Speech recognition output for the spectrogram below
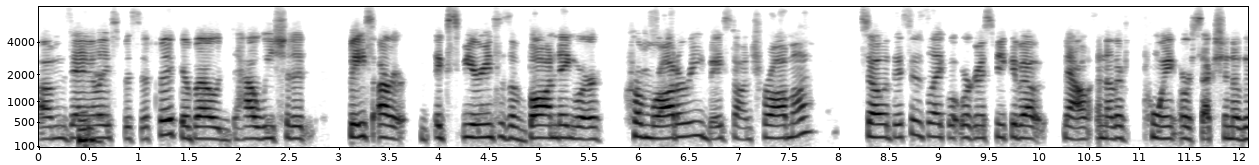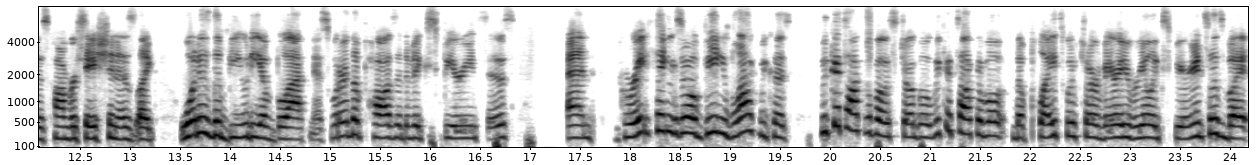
um Zanele specific about how we shouldn't base our experiences of bonding or camaraderie based on trauma. So this is like what we're going to speak about now. Another point or section of this conversation is like what is the beauty of blackness? What are the positive experiences and great things about being black because we could talk about struggle, we could talk about the plights which are very real experiences, but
